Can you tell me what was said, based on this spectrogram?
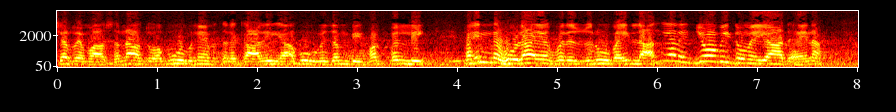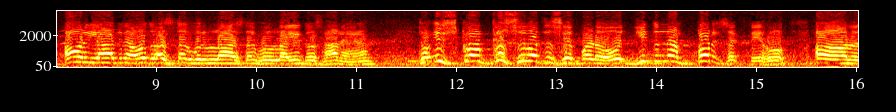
شر ما صنعت ابو بنعمتك علي ابو بذنبي فاغفر لي فانه لا يغفر الذنوب الا انت یعنی جو بھی تمہیں یاد ہے نا، اور یاد نہ ہو تو استغفر اللہ استغفر اللہ، یہ تو آسان ہے نا۔ تو اس کو کثرت سے پڑھو، جتنا پڑھ سکتے ہو۔ اور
